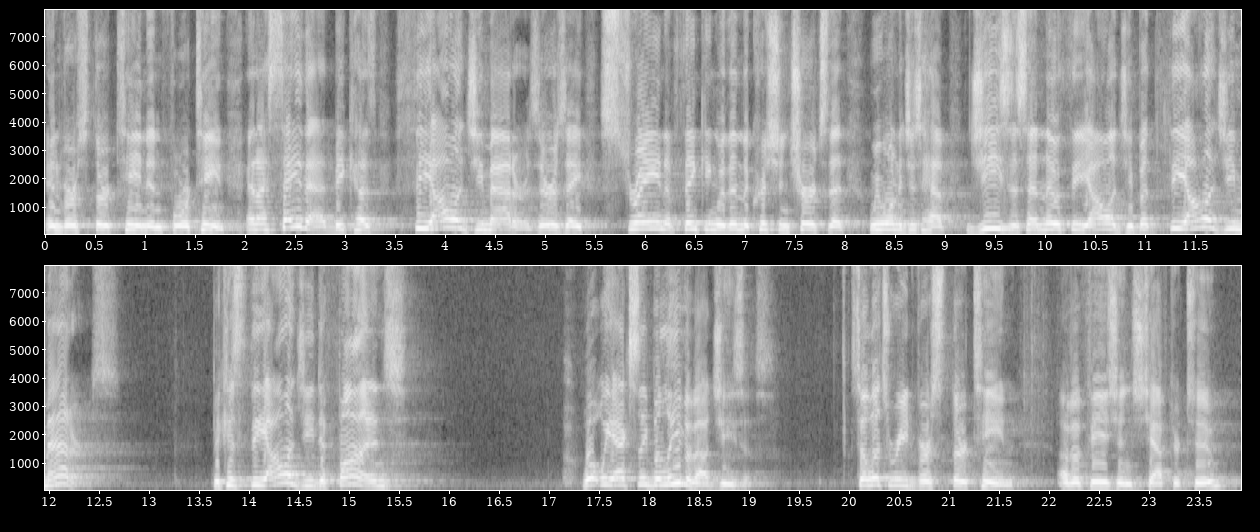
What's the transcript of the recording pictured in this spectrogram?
in verse 13 and 14. And I say that because theology matters. There is a strain of thinking within the Christian church that we want to just have Jesus and no theology, but theology matters because theology defines what we actually believe about Jesus. So let's read verse 13 of Ephesians chapter 2.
